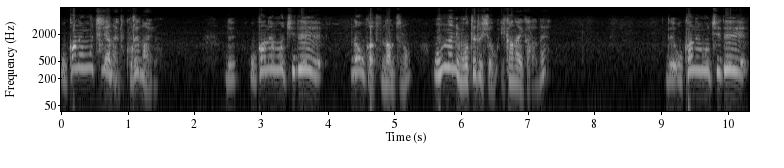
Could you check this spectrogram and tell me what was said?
お金持ちじゃないと来れないの。で、お金持ちで、なおかつなんつうの？女にモテる人は行かないからね。で、お金持ちで、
